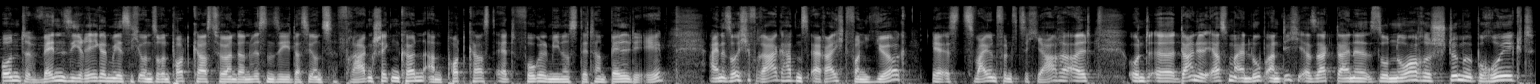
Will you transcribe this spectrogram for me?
Und wenn Sie regelmäßig unseren Podcast hören, dann wissen Sie, dass Sie uns Fragen schicken können an podcast.vogel-detambell.de. Eine solche Frage hat uns erreicht von Jörg. Er ist 52 Jahre alt. Und äh, Daniel, erstmal ein Lob an dich. Er sagt, deine sonore Stimme beruhigt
